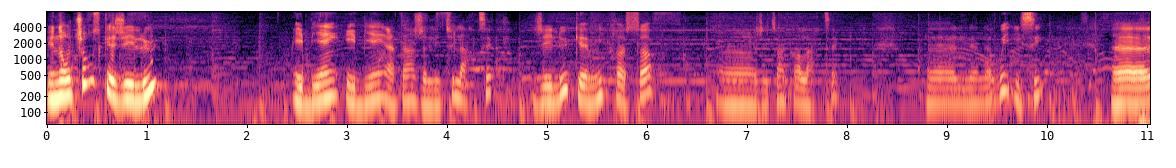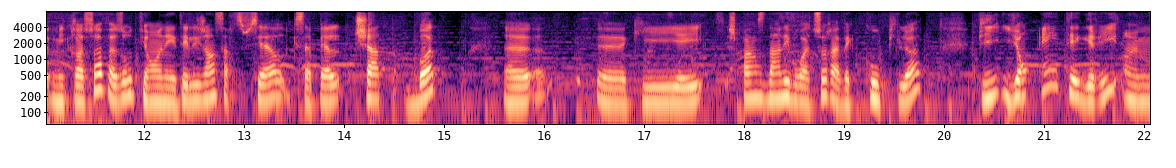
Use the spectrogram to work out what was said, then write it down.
Une autre chose que j'ai lue, eh bien, eh bien, attends, je l'ai-tu l'article? J'ai lu que Microsoft, euh, j'ai-tu encore l'article? Euh, oui, ici. Euh, Microsoft, eux autres, qui ont une intelligence artificielle qui s'appelle Chatbot, qui est, je pense, dans les voitures avec copilote. Puis ils ont intégré un,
